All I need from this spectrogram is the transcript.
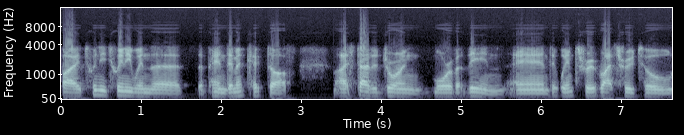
by 2020, when the, the pandemic kicked off, I started drawing more of it then, and it went through right through till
